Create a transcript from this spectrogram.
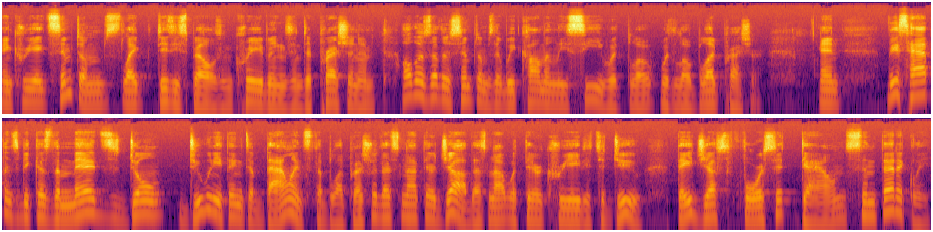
and create symptoms like dizzy spells and cravings and depression and all those other symptoms that we commonly see with, with low blood pressure. And this happens because the meds don't do anything to balance the blood pressure. That's not their job. That's not what they're created to do. They just force it down synthetically.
